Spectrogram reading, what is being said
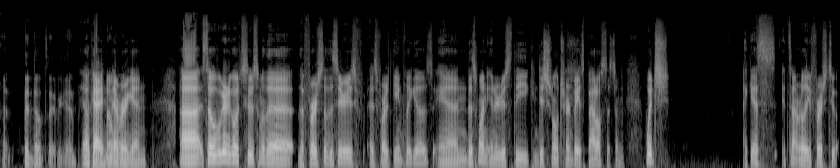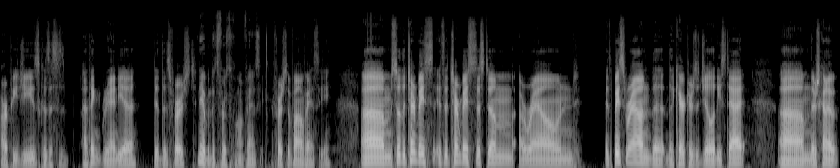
then don't say it again. Okay, No never more. again. Uh, so we're gonna go to some of the the first of the series f- as far as gameplay goes, and this one introduced the conditional turn-based battle system, which I guess it's not really first to RPGs because this is I think Grandia did this first, Yeah, but it's first of Final Fantasy. first to Final Fantasy. Um, so the turn-based it's a turn-based system around it's based around the the character's agility stat. Um, there's kind of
